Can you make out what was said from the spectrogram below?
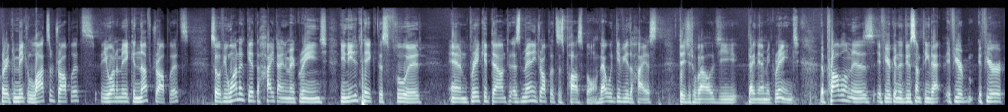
where you can make lots of droplets. You want to make enough droplets. So if you want to get the high dynamic range, you need to take this fluid and break it down to as many droplets as possible. That would give you the highest digital biology dynamic range. The problem is if you're going to do something that, if, you if your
